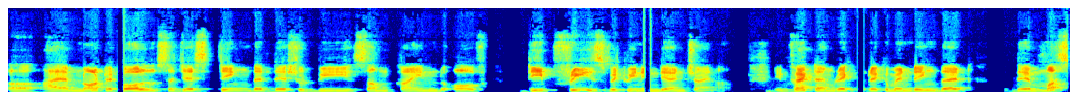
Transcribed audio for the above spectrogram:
Uh, I am not at all suggesting that there should be some kind of deep freeze between India and China. In fact, I'm rec- recommending that there must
